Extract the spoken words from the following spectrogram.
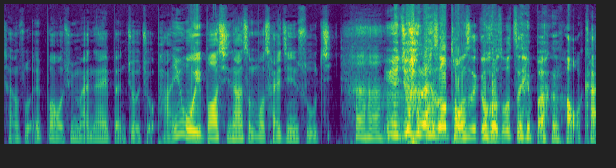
想说，哎，帮我去买那一本九九趴，因为我也不知道其他什么财经书籍，因为就那时候同事跟我说这一本很好看，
